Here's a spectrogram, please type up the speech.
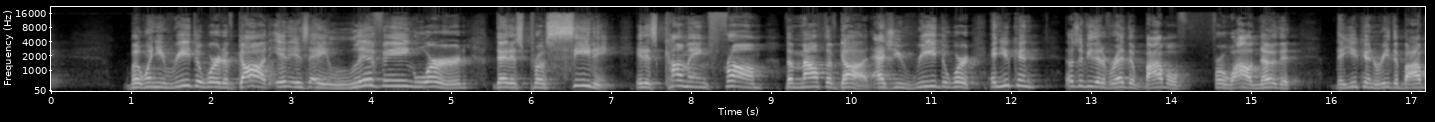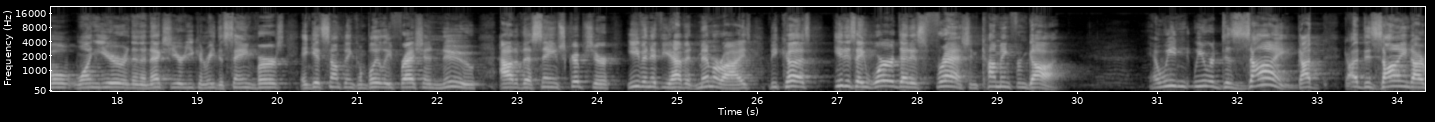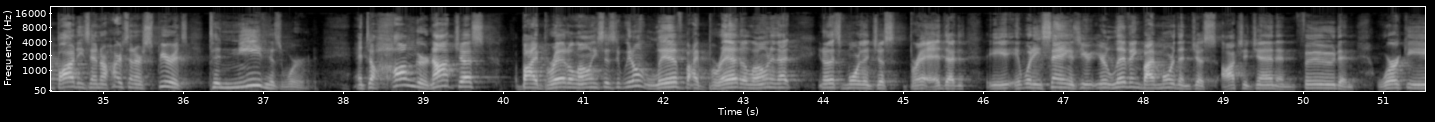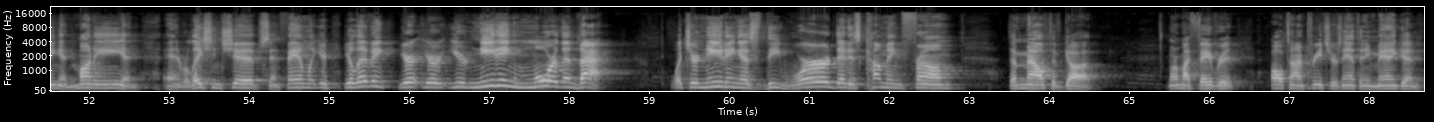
But when you read the Word of God, it is a living Word that is proceeding, it is coming from the mouth of God as you read the Word. And you can, those of you that have read the Bible for a while know that, that you can read the Bible one year and then the next year you can read the same verse and get something completely fresh and new out of that same scripture, even if you have it memorized, because it is a word that is fresh and coming from God. And we, we were designed, God, God designed our bodies and our hearts and our spirits to need His word and to hunger, not just by bread alone. He says we don't live by bread alone, and that you know, that's more than just bread. That he, what he's saying is you're, you're living by more than just oxygen and food and working and money and, and relationships and family. You're, you're living, you're, you're, you're needing more than that. What you're needing is the word that is coming from the mouth of God. One of my favorite all time preachers, Anthony Mangun,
